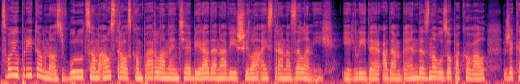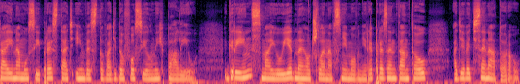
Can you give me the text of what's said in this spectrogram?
Svoju prítomnosť v budúcom austrálskom parlamente by rada navýšila aj strana zelených. Jej líder Adam Bend znovu zopakoval, že krajina musí prestať investovať do fosílnych palív. Greens majú jedného člena v snemovni reprezentantov a 9 senátorov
